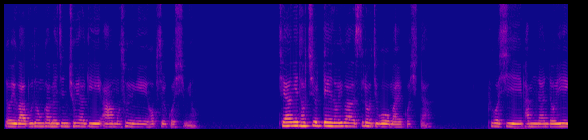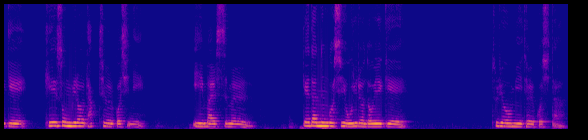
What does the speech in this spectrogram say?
너희가 무덤과 맺은 조약이 아무 소용이 없을 것이며 재앙이 덮칠 때 너희가 쓰러지고 말 것이다. 그것이 밤낮 너희에게 계속 밀어 닥칠 것이니 이 말씀을 깨닫는 것이 오히려 너에게 두려움이 될 것이다.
